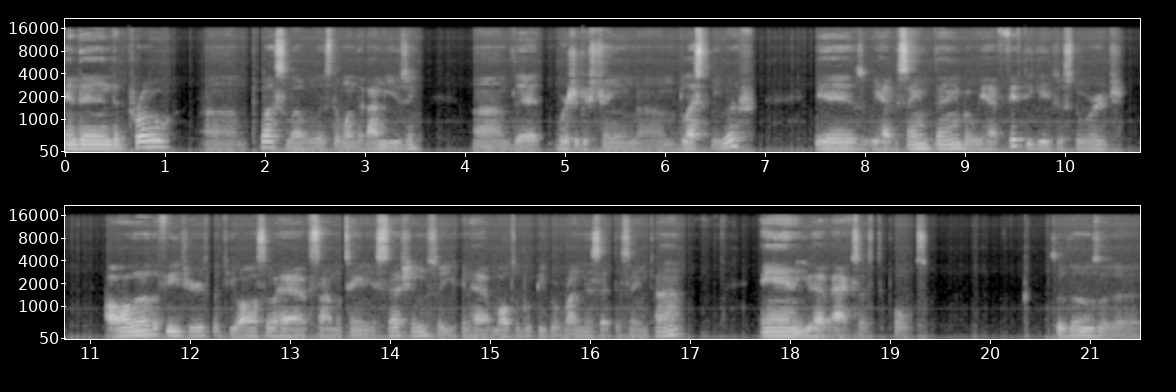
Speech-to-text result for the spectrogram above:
And then the Pro um, Plus level is the one that I'm using um, that Worship Extreme um, blessed me with is we have the same thing, but we have 50 gigs of storage, all the other features, but you also have simultaneous sessions, so you can have multiple people run this at the same time, and you have access to polls. So those are the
